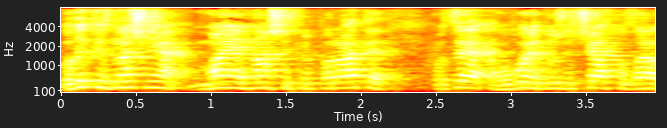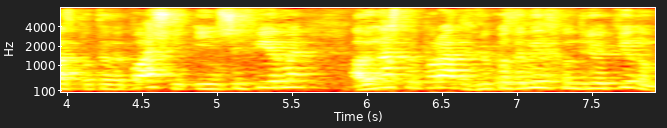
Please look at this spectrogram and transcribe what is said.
Велике значення має наші препарати. Про це говорять дуже часто зараз по телебаченню і інші фірми. Але наш препарат глюкозамін з хондріотином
